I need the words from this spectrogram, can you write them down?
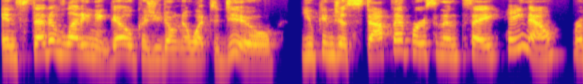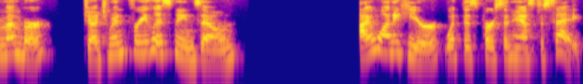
Instead of letting it go because you don't know what to do, you can just stop that person and say, Hey, now remember, judgment free listening zone. I want to hear what this person has to say.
